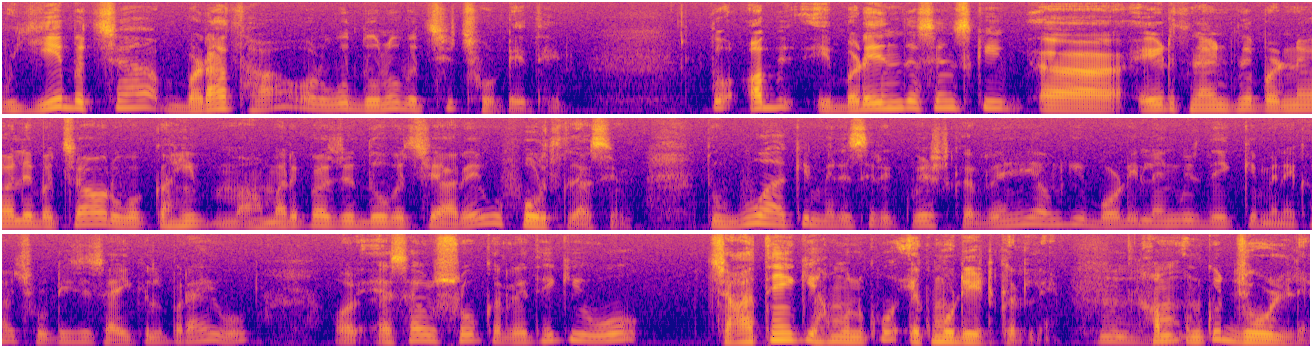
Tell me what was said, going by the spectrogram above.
ये बच्चा बड़ा था और वो दोनों बच्चे छोटे थे। तो अब बड़े इन द सेंस कि एट्थ नाइन्थ में पढ़ने वाले बच्चा और वो कहीं हमारे पास जो दो बच्चे आ रहे हैं वो फोर्थ क्लास में। तो वो आके मेरे से रिक्वेस्ट कर रहे हैं या उनकी बॉडी लैंग्वेज देख के मैंने कहा छोटी सी साइकिल पर आए वो। और ऐसा वो शो कर रहे थे कि वो चाहते हैं कि हम उनको एकोमोडेट कर लें हम्म। हम उनको जोड़ लें।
